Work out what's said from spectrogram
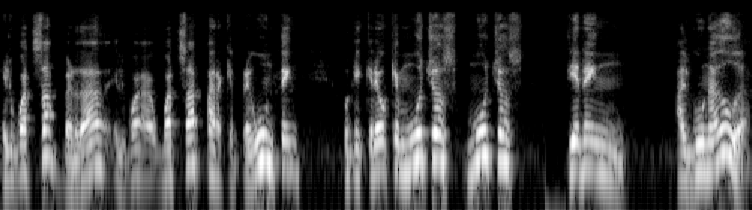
el WhatsApp, ¿verdad? El WhatsApp para que pregunten, porque creo que muchos, muchos tienen alguna duda.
